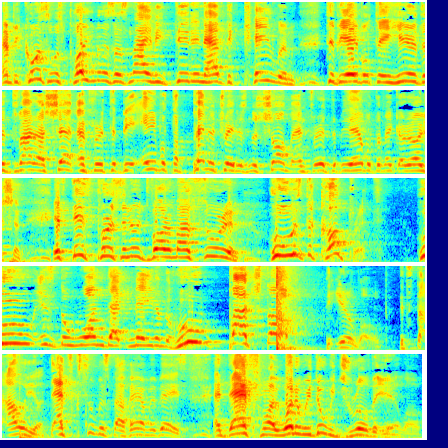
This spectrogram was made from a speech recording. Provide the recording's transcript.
And because it was poigim in his Aznaim, he didn't have the kalim to be able to hear the Dvar Hashem and for it to be able to penetrate his neshama and for it to be able to make a roshan. If this person heard Dvarim Asurin, who's the culprit? Who is the one that made him? Who botched up? The earlobe. It's the aliyah. That's ksubas tafayam base. And that's why, what do we do? We drill the earlobe.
